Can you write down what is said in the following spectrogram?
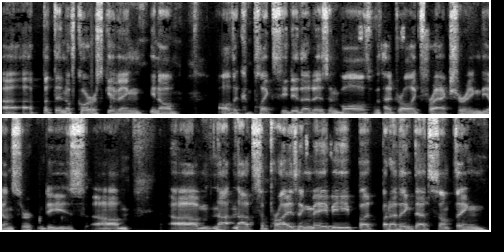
Uh, but then, of course, giving you know all the complexity that is involved with hydraulic fracturing, the uncertainties, um, um, not not surprising maybe, but but I think that's something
